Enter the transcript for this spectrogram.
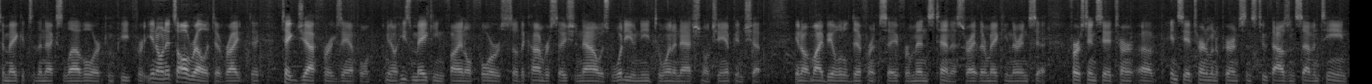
to make it to the next level or compete for, you know, and it's all relative, right? To Take Jeff, for example. You know, he's making Final Fours, so the conversation now is what do you need to win a national championship? You know, it might be a little different, say, for men's tennis, right? They're making their NCAA, first NCAA, tur- uh, NCAA tournament appearance since 2017.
